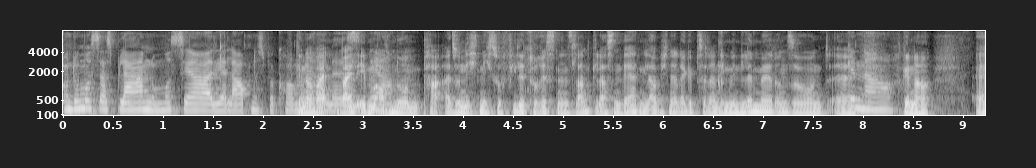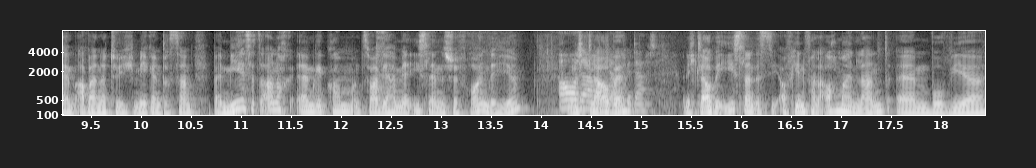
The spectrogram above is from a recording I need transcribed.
Und du musst das planen, du musst ja die Erlaubnis bekommen. Genau, weil, weil eben ja. auch nur ein paar, also nicht, nicht so viele Touristen ins Land gelassen werden, glaube ich. Ne? Da gibt es ja dann irgendwie ein Limit und so. Und, äh, genau. Genau. Ähm, aber natürlich mega interessant. Bei mir ist jetzt auch noch ähm, gekommen, und zwar, wir haben ja isländische Freunde hier. Oh, und ich glaube, ich ich glaube, Island ist auf jeden Fall auch mal ein Land, ähm, wo wir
